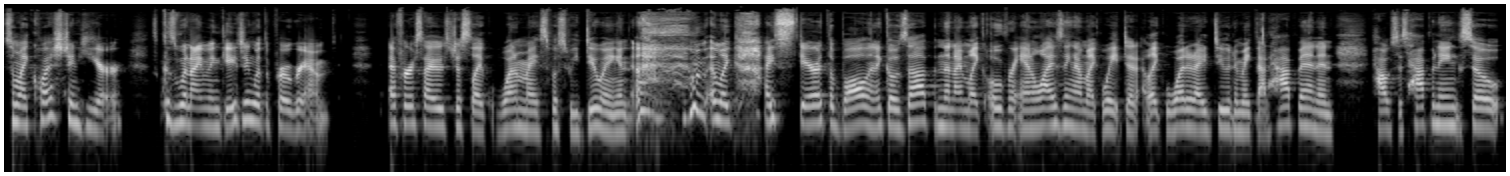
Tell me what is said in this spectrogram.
So my question here, because when I'm engaging with the program, at first I was just like, what am I supposed to be doing? And, and like I stare at the ball and it goes up and then I'm like over analyzing. I'm like, wait, did like what did I do to make that happen? And how is this happening? So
